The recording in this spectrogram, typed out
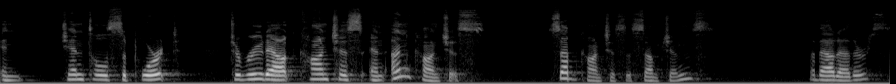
and gentle support to root out conscious and unconscious, subconscious assumptions about others,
